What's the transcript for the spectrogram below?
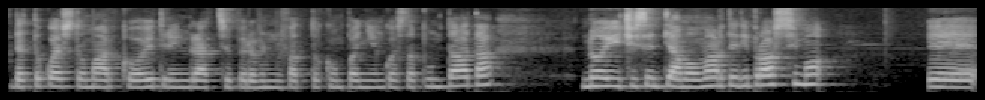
Detto questo, Marco, io ti ringrazio per avermi fatto compagnia in questa puntata. Noi ci sentiamo martedì prossimo e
